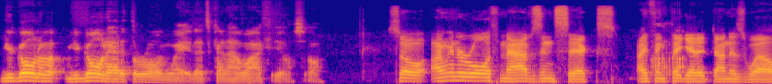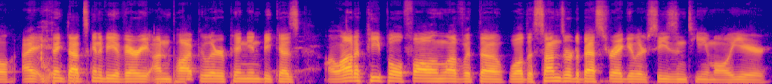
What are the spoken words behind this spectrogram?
you're going you're going at it the wrong way. That's kind of how I feel. So, so I'm going to roll with Mavs in six. I think they get it done as well. I think that's going to be a very unpopular opinion because a lot of people fall in love with the well, the Suns are the best regular season team all year.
